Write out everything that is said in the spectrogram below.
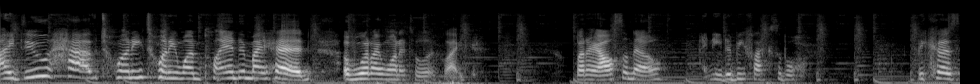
I do have 2021 planned in my head of what I want it to look like. But I also know I need to be flexible because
